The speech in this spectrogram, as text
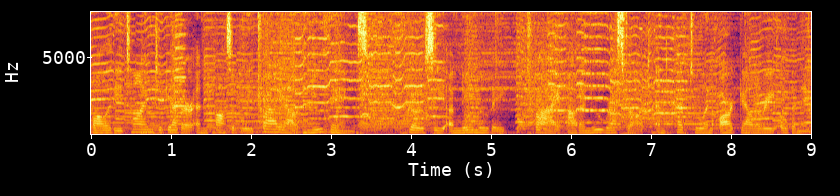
quality time together and possibly try out new things. Go see a new movie, try out a new restaurant and head to an art gallery opening,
